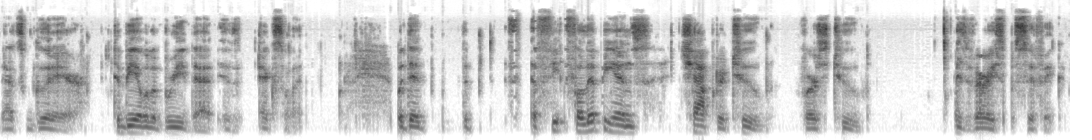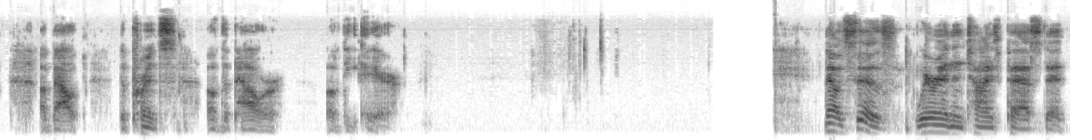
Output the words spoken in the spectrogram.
That's good air. To be able to breathe that is excellent. But the, the, Philippians chapter 2, verse 2 is very specific about the prince of the power of the air. Now it says, wherein in times past that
